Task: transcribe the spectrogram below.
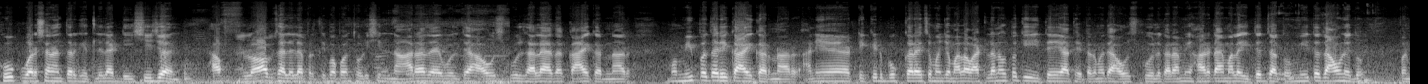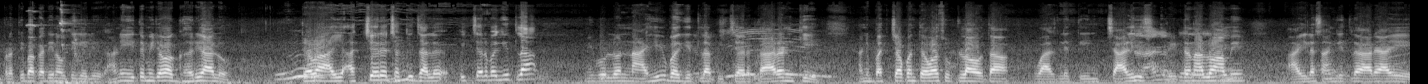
खूप वर्षानंतर घेतलेला डिसिजन हा फ्लॉप झालेला. प्रतिभा पण थोडीशी नाराज आहे बोलते हाऊसफुल झाला आहे आता काय करणार? मग मी पण तरी काय करणार? आणि तिकीट बुक करायचं म्हणजे मला वाटलं नव्हतं की इथे या थिएटरमध्ये हाऊसफुल कारण मी हर टायमाला इथेच जातो मी इथं जाऊन येतो पण प्रतिभा कधी नव्हती गेली. आणि इथे मी जेव्हा घरी आलो तेव्हा आई आश्चर्यचकित झालं पिक्चर बघितला? मी बोललो नाही बघितला पिक्चर कारण की आणि बच्चा पण तेव्हाच उठला होता वाजले तीन चाळीस रिटर्न आलो आम्ही. आईला सांगितलं अरे आई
